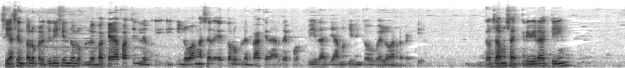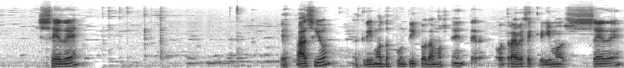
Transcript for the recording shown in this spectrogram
Si hacen todo lo que les estoy diciendo, les va a quedar fácil y, lo van a hacer, esto les va a quedar de por vida, ya no tienen que volverlo a repetir. Entonces vamos a escribir aquí cd espacio escribimos dos punticos damos enter. Otra vez escribimos cd.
